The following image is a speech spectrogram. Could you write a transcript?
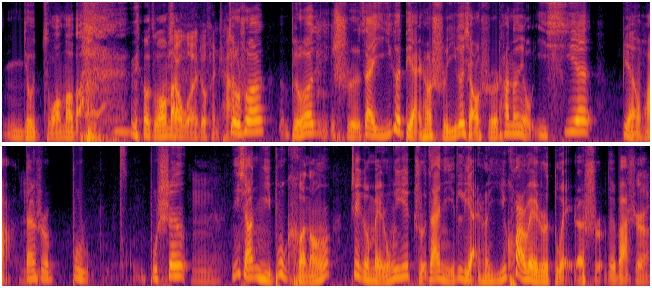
你就琢磨吧，你就琢磨。吧。效果就很差，就是说，比如说使在一个点上使一个小时，它能有一些变化，嗯。但是不不深。嗯。你想，你不可能这个美容仪只在你脸上一块位置怼着使，对吧？是，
